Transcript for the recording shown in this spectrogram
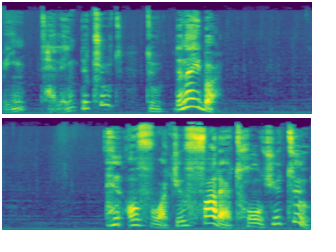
been telling the truth to the neighbor. And of what your father told you too.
